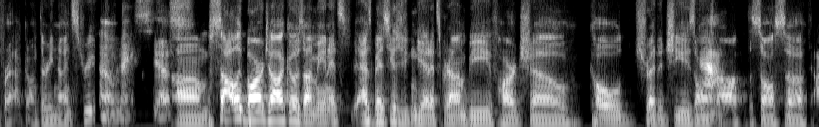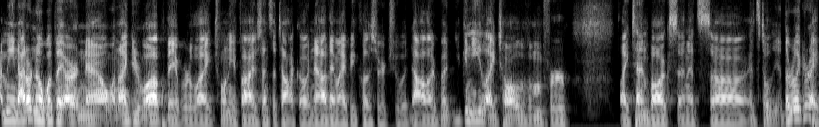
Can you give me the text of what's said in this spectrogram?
& Frac on 39th Street. Oh, nice. Yes. Um, solid bar tacos. I mean, it's as basic as you can get. It's ground beef, hard shell, cold shredded cheese on Yeah. top, the salsa. I mean, I don't know what they are now. When I grew up, they were like 25 cents a taco. Now they might be closer to a dollar, but you can eat like 12 of them for like 10 bucks and it's uh it's still they're really great.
